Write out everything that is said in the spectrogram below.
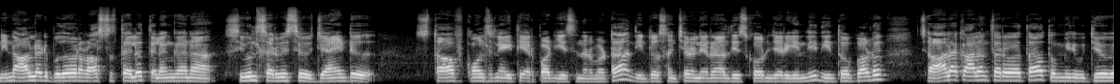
నిన్న ఆల్రెడీ బుధవారం రాష్ట్ర స్థాయిలో Telangana civil service joint staff కౌన్సిల్ని అయితే ఏర్పాటు చేసిందనమాట. దీంతో సంచలన నిర్ణయాలు తీసుకోవడం జరిగింది. దీంతో పాటు చాలా కాలం తర్వాత తొమ్మిది ఉద్యోగ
